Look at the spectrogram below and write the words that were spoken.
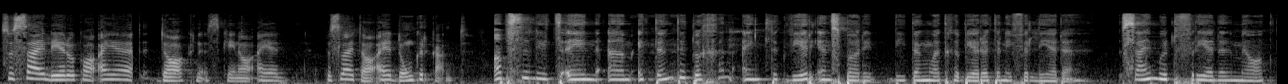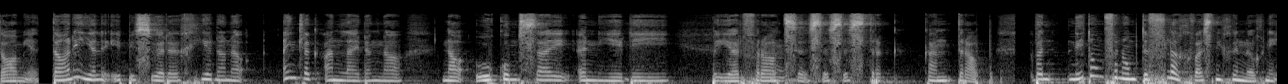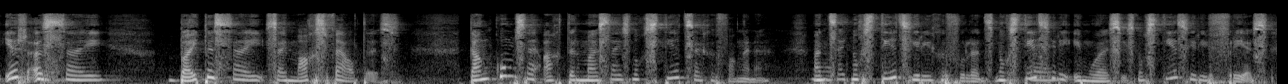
So sy leer ook haar eie darkness ken, haar eie besluit, haar eie donker kant. Absoluut en um, ek dink dit begin eintlik weer eens by die, die ding wat gebeur het in die verlede. Sy moet vrede maak daarmee. Daardie hele episode gee dan nou eintlik aanleiding na na hoekom sy in hierdie beheervraat se se stryk kan trap. Want net om van hom te vlug was nie genoeg nie. Eers as sy buite sy sy magsveld is, dan kom sy agter maar sy is nog steeds sy gevangene. Want sy het nog steeds hierdie gevoelens, nog steeds hierdie emosies, nog steeds hierdie vrees.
